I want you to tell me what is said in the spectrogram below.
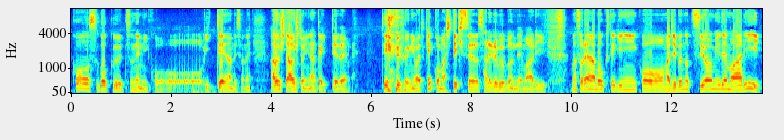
構すごく常にこう、一定なんですよね。会う人会う人になんか一定だよね。っていうふうに言われて結構まあ指摘される部分でもあり、まあそれは僕的にこう、まあ自分の強みでもあり、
